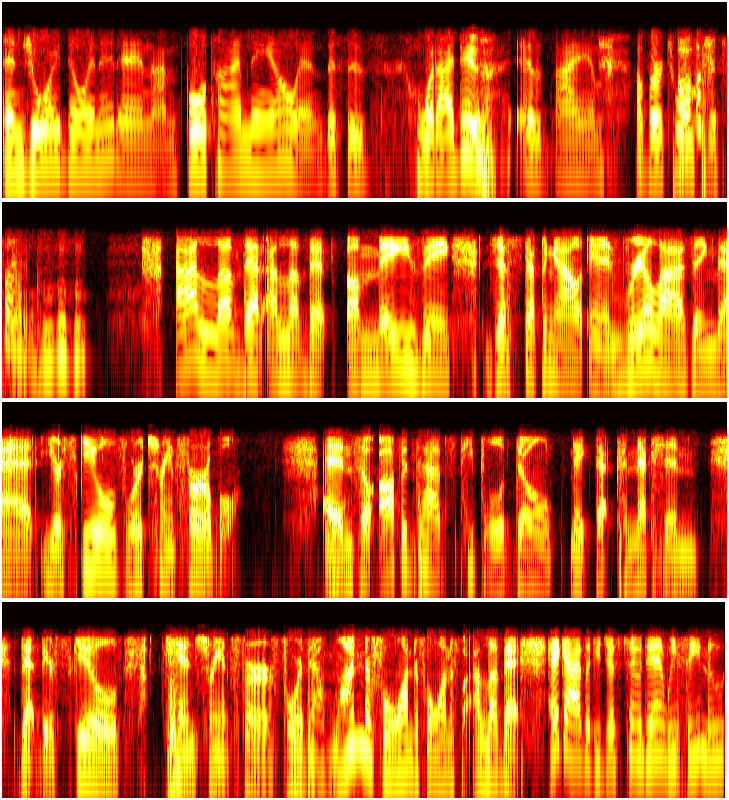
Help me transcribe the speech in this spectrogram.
enjoy doing it. And I'm full time now, and this is what I do. I am a virtual awesome. assistant. I love that. I love that. Amazing. Just stepping out and realizing that your skills were transferable. And so oftentimes people don't make that connection that their skills can transfer for them. Wonderful, wonderful, wonderful. I love that. Hey guys, if you just tuned in, we see new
